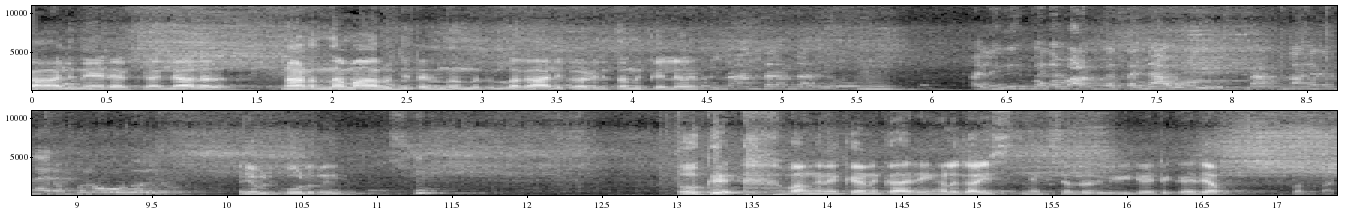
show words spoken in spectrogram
കാൽ നേരാക്കുക. അല്ലാതെ നടന്ന മാറുച്ചിട്ട് നിന്ന് ഉള്ള കാൽ കേടെടുത്താ നിക്കല്ലേ ഓടുമല്ലോ. എവിടെ ഓടുന്നത് ഓക്കെ. അപ്പൊ അങ്ങനെയൊക്കെയാണ് കാര്യങ്ങൾ ഗൈസ് നെക്സ്റ്റ് ഒരു വീഡിയോ ആയിട്ട് കയറാം ബൈ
